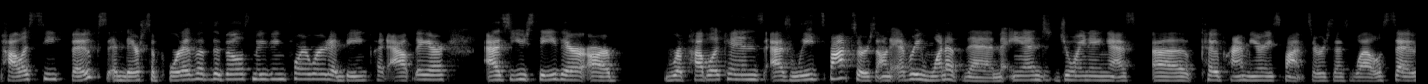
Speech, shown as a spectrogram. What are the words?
policy folks, and they're supportive of the bills moving forward and being put out there. As you see, there are Republicans as lead sponsors on every one of them and joining as uh, co primary sponsors as well. So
